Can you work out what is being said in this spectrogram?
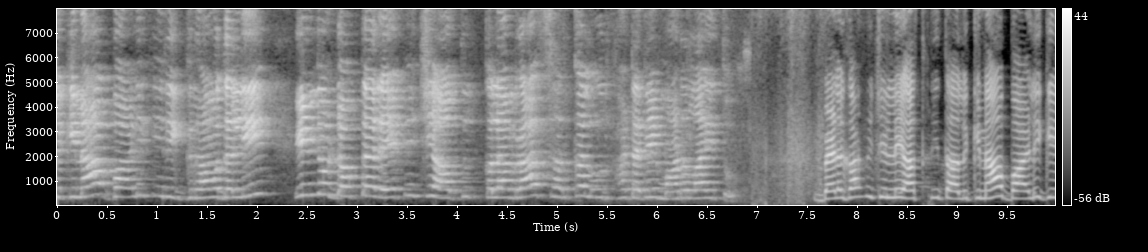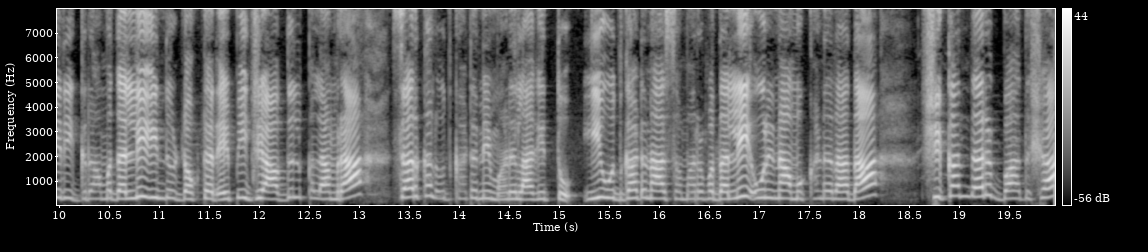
ತಾಲೂಕಿನ ಬಾಳಿಕೇರಿ ಗ್ರಾಮದಲ್ಲಿ ಇಂದು ಡಾಕ್ಟರ್ ಎಪಿಜೆ ಅಬ್ದುಲ್ ಕಲಾಂ ರ ಸರ್ಕಲ್ ಉದ್ಘಾಟನೆ ಮಾಡಲಾಯಿತು. ಬೆಳಗಾವಿ ಜಿಲ್ಲೆ ಅಥಣಿ ತಾಲೂಕಿನ ಬಾಳಿಗೇರಿ ಗ್ರಾಮದಲ್ಲಿ ಇಂದು ಡಾಕ್ಟರ್ ಎಪಿಜೆ ಅಬ್ದುಲ್ ಕಲಾಂ ರ ಸರ್ಕಲ್ ಉದ್ಘಾಟನೆ ಮಾಡಲಾಗಿತ್ತು. ಈ ಉದ್ಘಾಟನಾ ಸಮಾರಂಭದಲ್ಲಿ ಊರಿನ ಮುಖಂಡರಾದ ಶಿಕಂದರ್ ಬಾದಶಾ,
